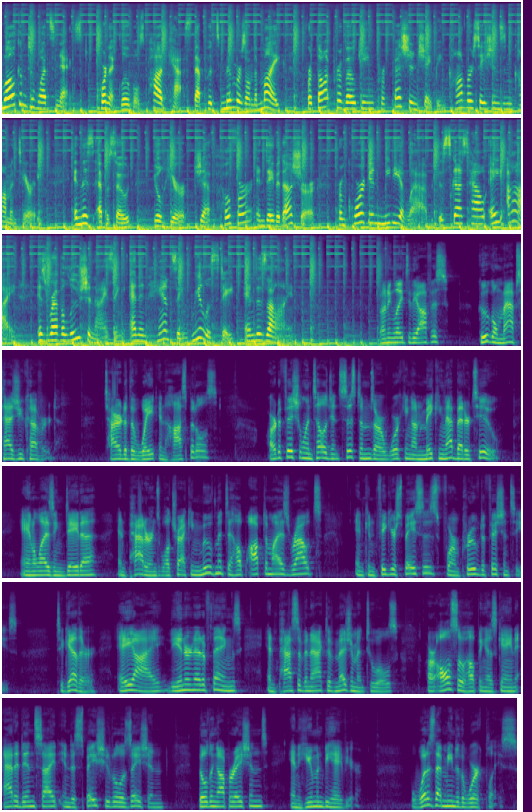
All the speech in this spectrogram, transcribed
Welcome to What's Next, CoreNet Global's podcast that puts members on the mic for thought provoking, profession shaping conversations and commentary. In this episode, you'll hear Jeff Hofer and David Usher from Corgan Media Lab discuss how AI is revolutionizing and enhancing real estate and design. Running late to the office? Google Maps has you covered. Tired of the wait in hospitals? Artificial intelligence systems are working on making that better too, analyzing data and patterns while tracking movement to help optimize routes and configure spaces for improved efficiencies. Together, AI, the Internet of Things, and passive and active measurement tools are also helping us gain added insight into space utilization, building operations, and human behavior. But what does that mean to the workplace?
